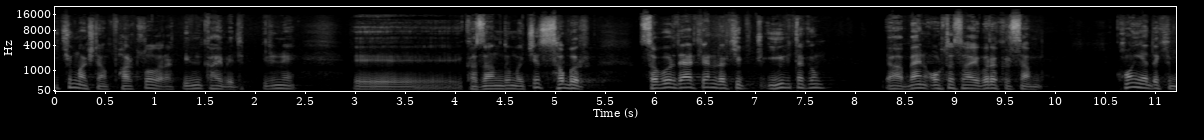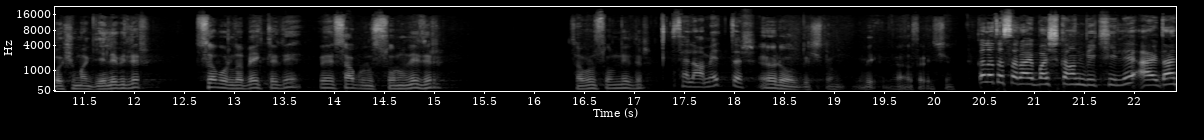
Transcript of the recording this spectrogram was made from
iki maçtan farklı olarak birini kaybedip birini eee kazandığı maçı sabır. Sabır derken rakip iyi bir takım. Ya ben orta sahayı bırakırsam Konya'daki başıma gelebilir. Sabırla bekledi ve sabrın sonu nedir? Sabrın sonu nedir? Selamettir. Öyle oldu işte Galatasaray için. Galatasaray Başkan Vekili Erdem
